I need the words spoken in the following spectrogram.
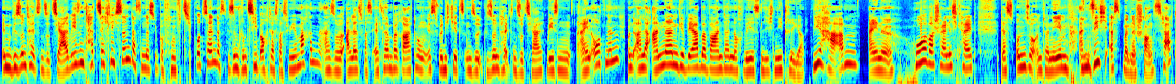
im Gesundheits- und Sozialwesen tatsächlich sind. Das sind das über 50 Prozent. Das ist im Prinzip auch das, was wir machen. Also alles, was Elternberatung ist, würde ich jetzt in so Gesundheits- und Sozialwesen einordnen. Und alle anderen Gewerbe waren dann noch wesentlich niedriger. Wir haben eine hohe Wahrscheinlichkeit, dass unser Unternehmen an sich erstmal eine Chance hat,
